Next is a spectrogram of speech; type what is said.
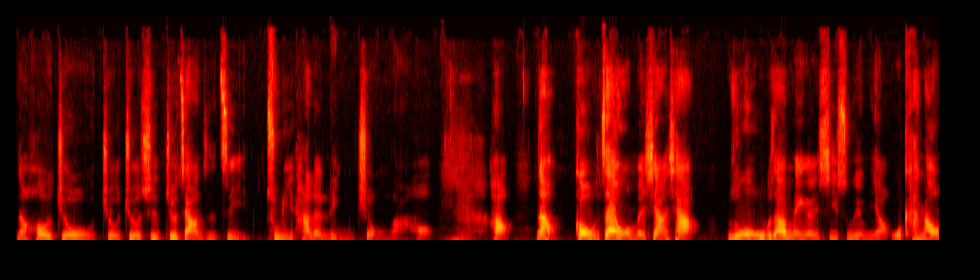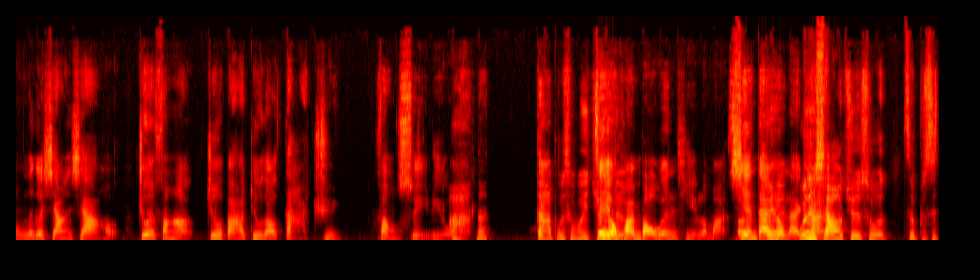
然后就就就是就这样子自己处理它的临终了哈。好，那狗在我们乡下。如果我不知道每个人习俗有没有，我看到我们那个乡下哈，就会放它，就会把它丢到大圳放水流啊。那大家不是会觉得这有环保问题了吗？呃、现代人来看，我就想要觉得说，这不是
